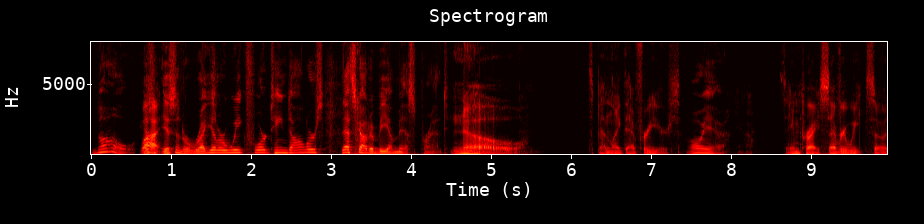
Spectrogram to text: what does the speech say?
no. What? Isn't, isn't a regular week fourteen dollars? That's got to be a misprint. No. It's been like that for years. Oh yeah. Same price every week. So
